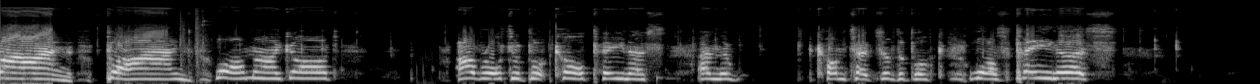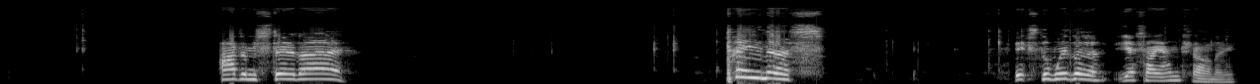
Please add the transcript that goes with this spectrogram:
Bang! Bang! Oh my god! I wrote a book called Penis, and the contents of the book was penis! Adam, stay there! Penis! It's the wither! Yes, I am, Charlie.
